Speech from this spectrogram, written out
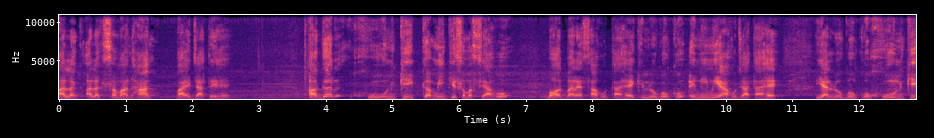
अलग अलग समाधान पाए जाते हैं। अगर खून की कमी की समस्या हो, बहुत बार ऐसा होता है कि लोगों को एनीमिया हो जाता है या लोगों को खून की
